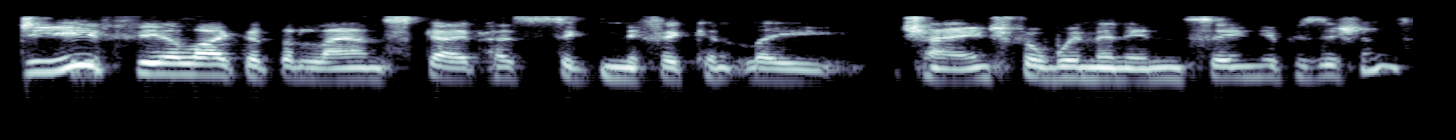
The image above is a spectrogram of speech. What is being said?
Do you feel like that the landscape has significantly changed for women in senior positions?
